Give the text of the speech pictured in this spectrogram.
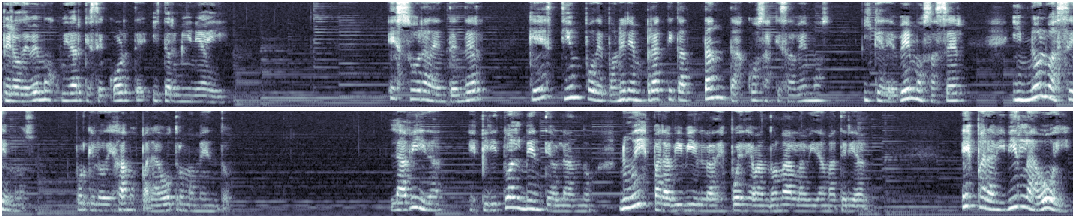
Pero debemos cuidar que se corte y termine ahí. Es hora de entender que es tiempo de poner en práctica tantas cosas que sabemos y que debemos hacer y no lo hacemos porque lo dejamos para otro momento. La vida, espiritualmente hablando, no es para vivirla después de abandonar la vida material. Es para vivirla hoy,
